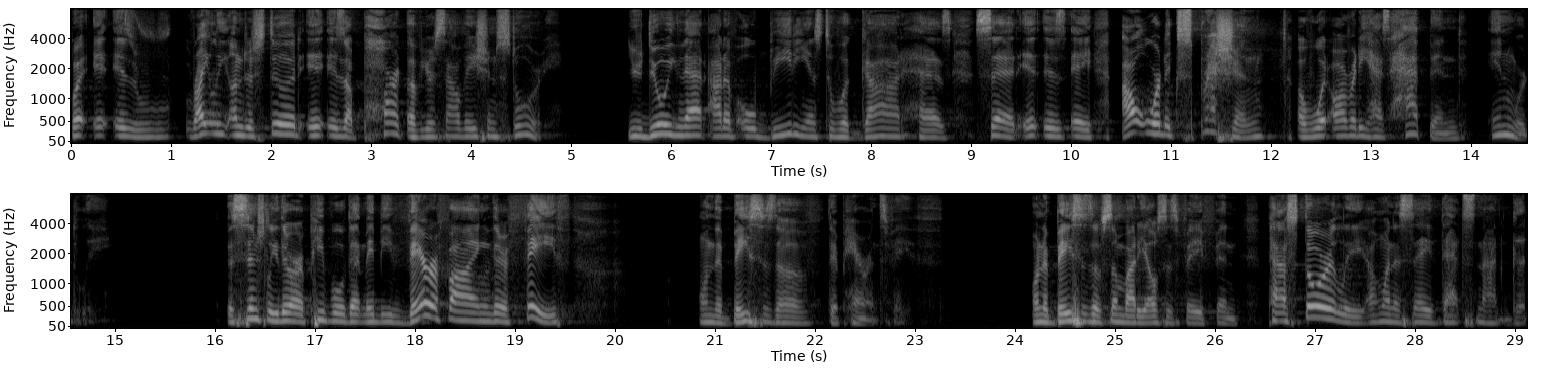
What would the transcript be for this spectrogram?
but it is rightly understood, it is a part of your salvation story. You're doing that out of obedience to what God has said. It is a outward expression of what already has happened inwardly. Essentially, there are people that may be verifying their faith on the basis of their parents' faith, on the basis of somebody else's faith. And pastorally, I want to say that's not good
